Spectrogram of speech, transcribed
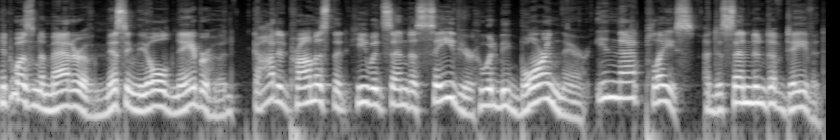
It wasn't a matter of missing the old neighborhood. God had promised that He would send a Savior who would be born there, in that place, a descendant of David.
